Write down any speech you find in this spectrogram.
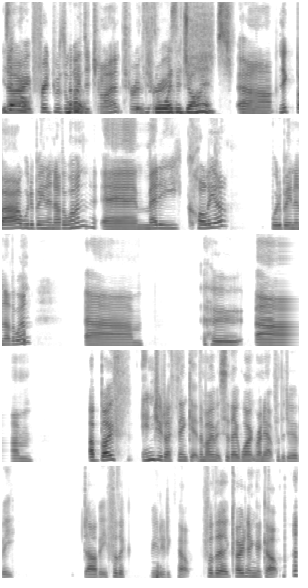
Is no, that not? Fridge was always No. a giant through and Fridge was through. always a giant. Uh, Nick Barr would have been another one, and Maddie Collier would have been another one. Um, who um are both injured, I think, at the moment, so they won't run out for the Derby, Derby for the Community Cup, for the Coat Hanger Cup.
